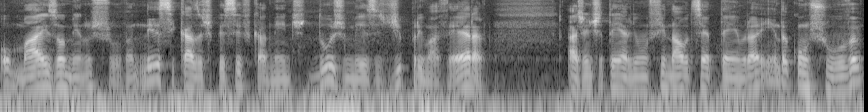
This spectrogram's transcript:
ou mais ou menos chuva. Nesse caso especificamente dos meses de primavera, a gente tem ali um final de setembro ainda com chuva.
